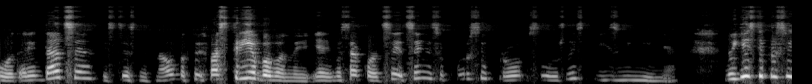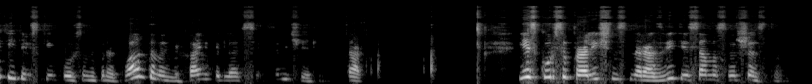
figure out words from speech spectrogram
Вот, ориентация естественных науках, то есть востребованные и высоко ценятся курсы про сложность и изменения. Но есть и просветительские курсы, например, квантовая механика для всех. Замечательно. Так. Есть курсы про личностное развитие и самосовершенствование.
